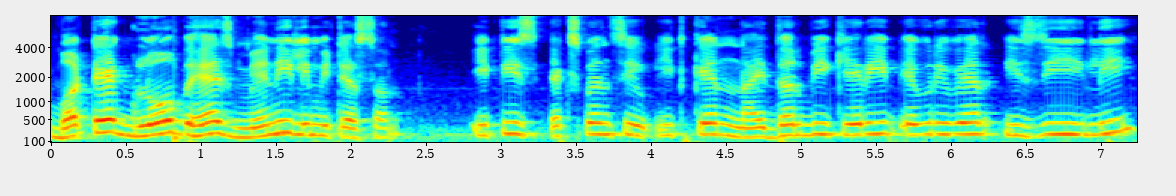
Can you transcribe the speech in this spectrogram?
But a globe has many limitation it is expensive it can neither be carried everywhere easily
